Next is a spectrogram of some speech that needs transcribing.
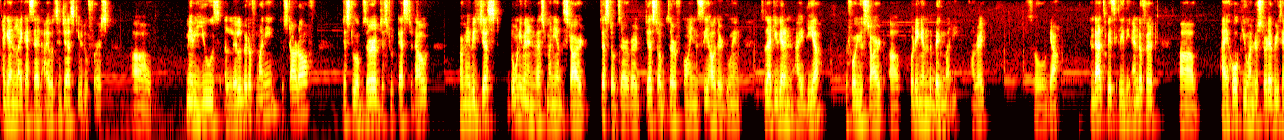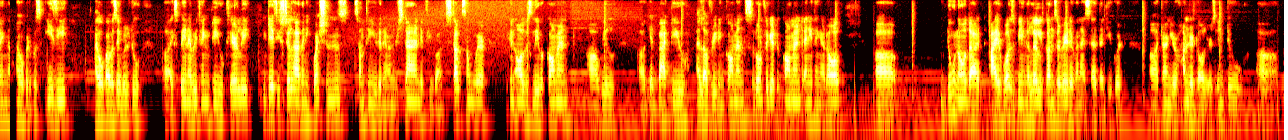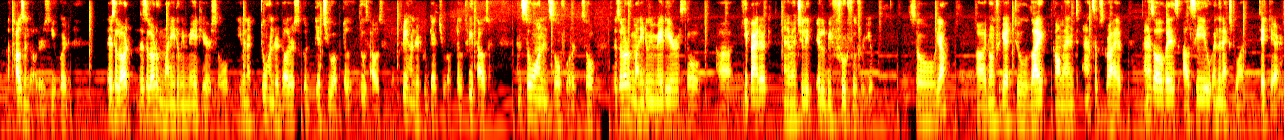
Again, like I said, I would suggest you to first uh, maybe use a little bit of money to start off, just to observe, just to test it out, or maybe just don't even invest money at the start just observe it just observe coins see how they're doing so that you get an idea before you start uh, putting in the big money all right? So yeah. And that's basically the end of it. Uh, i hope you understood everything. I hope it was easy. I hope i was able to uh, explain everything to you clearly. In case you still have any questions something you didn't understand if you got stuck somewhere you can always leave a comment. Uh, we'll uh, get back to you. I love reading comments. So don't forget to comment anything at all. Uh, do know that I was being a little conservative when I said that you could uh, turn your hundred dollars into uh, a thousand dollars. You could. There's a lot. There's a lot of money to be made here. So even a two hundred dollars could get you up till two thousand. Three hundred could get you up till three thousand, and so on and so forth. So there's a lot of money to be made here. So uh, keep at it and eventually it'll be fruitful for you. So yeah uh, don't forget to like comment and subscribe. And as always i'll see you in the next one. Take care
